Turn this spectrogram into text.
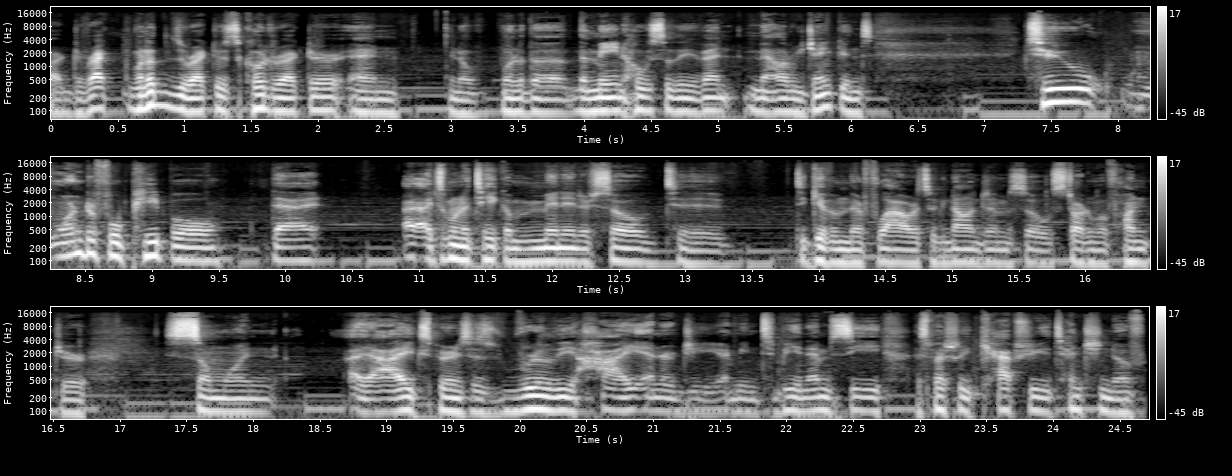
our direct one of the directors, the co-director, and you know one of the the main hosts of the event, Mallory Jenkins. Two wonderful people that I, I just want to take a minute or so to to give them their flowers, to acknowledge them. So starting with Hunter, someone I, I experience is really high energy. I mean, to be an MC, especially capture the attention of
